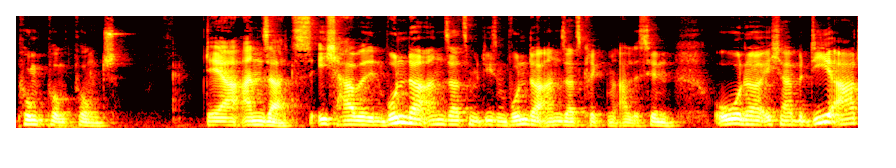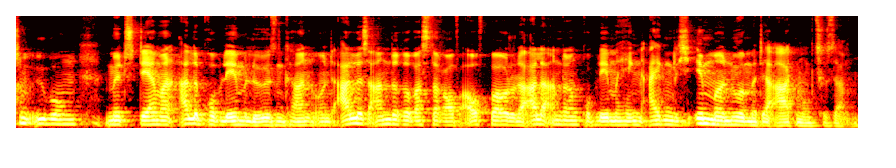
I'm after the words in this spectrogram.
Punkt, Punkt, Punkt. Der Ansatz. Ich habe den Wunderansatz, mit diesem Wunderansatz kriegt man alles hin. Oder ich habe die Atemübung, mit der man alle Probleme lösen kann und alles andere, was darauf aufbaut oder alle anderen Probleme hängen eigentlich immer nur mit der Atmung zusammen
